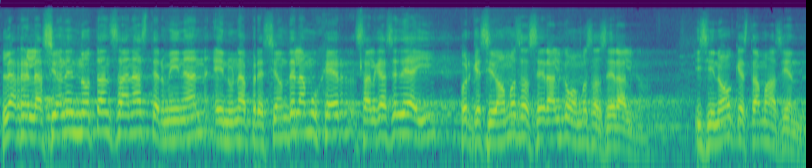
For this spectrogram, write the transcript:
Las relaciones no tan sanas terminan en una presión de la mujer, sálgase de ahí, porque si vamos a hacer algo, vamos a hacer algo. Y si no, ¿qué estamos haciendo?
